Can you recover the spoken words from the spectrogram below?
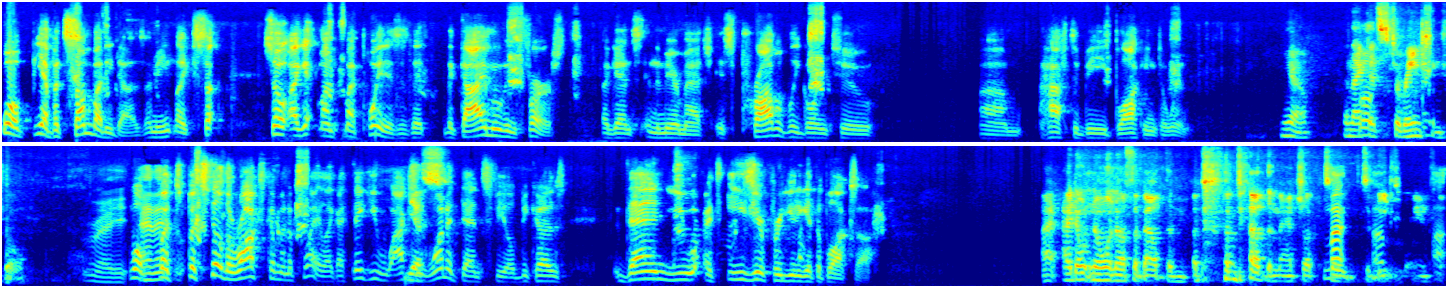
Well, yeah, but somebody does. I mean, like, so, so I get my, my point is, is that the guy moving first against in the mirror match is probably going to um, have to be blocking to win. Yeah. And that Well- gets to range control. right. Well, and but it- but still, the rocks come into play. Like, I think you actually Yes. want a dense field because then you it's easier for you to get the blocks off. I, I don't know enough about the about the matchup to, My- to be able to.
